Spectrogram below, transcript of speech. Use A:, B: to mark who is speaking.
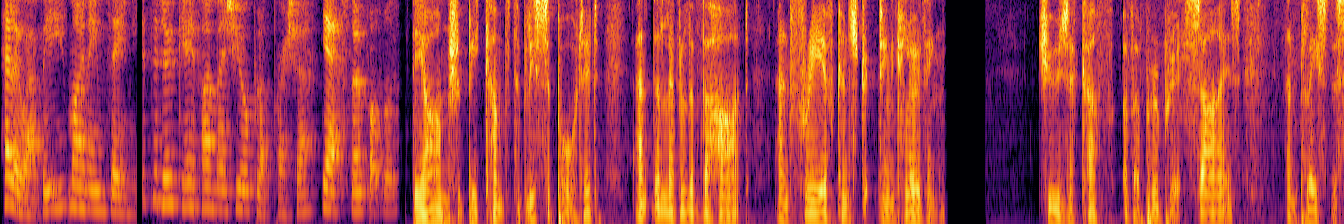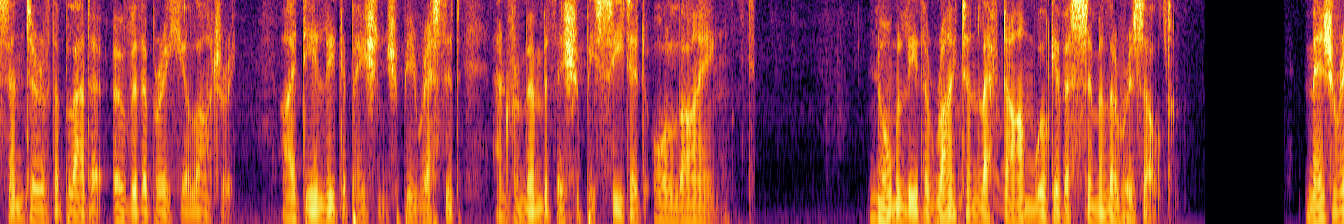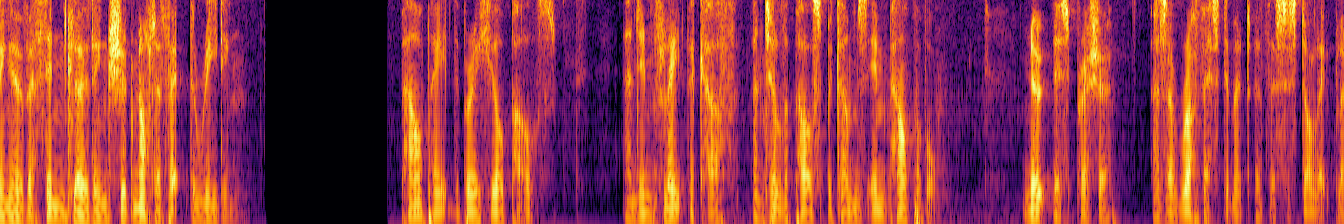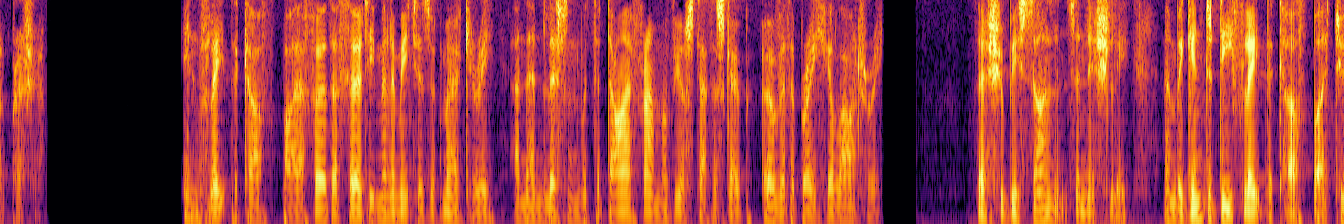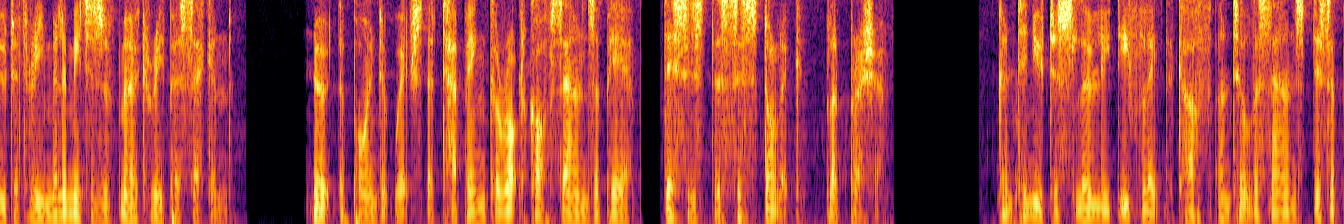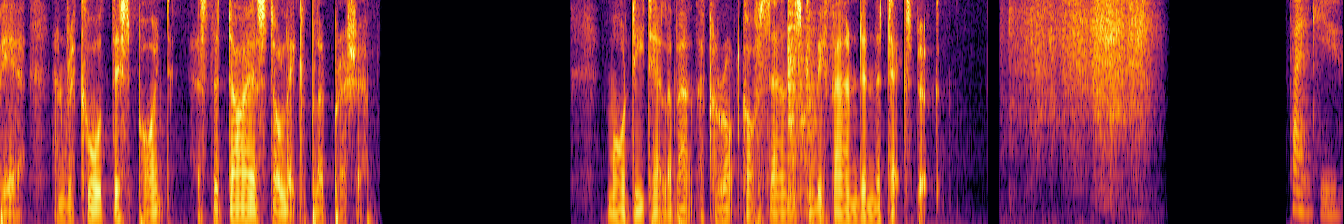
A: Hello, Abby. My name's Amy. Is it okay if I measure your blood pressure?
B: Yes, no problem.
C: The arm should be comfortably supported at the level of the heart and free of constricting clothing. Choose a cuff of appropriate size and place the center of the bladder over the brachial artery. Ideally, the patient should be rested and remember they should be seated or lying. Normally, the right and left arm will give a similar result. Measuring over thin clothing should not affect the reading. Palpate the brachial pulse and inflate the cuff until the pulse becomes impalpable. Note this pressure as a rough estimate of the systolic blood pressure. Inflate the cuff by a further 30 millimeters of mercury and then listen with the diaphragm of your stethoscope over the brachial artery. There should be silence initially and begin to deflate the cuff by 2 to 3 millimeters of mercury per second. Note the point at which the tapping Korotkoff sounds appear. This is the systolic blood pressure. Continue to slowly deflate the cuff until the sounds disappear and record this point as the diastolic blood pressure. More detail about the Korotkoff sounds can be found in the textbook.
A: Thank you.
